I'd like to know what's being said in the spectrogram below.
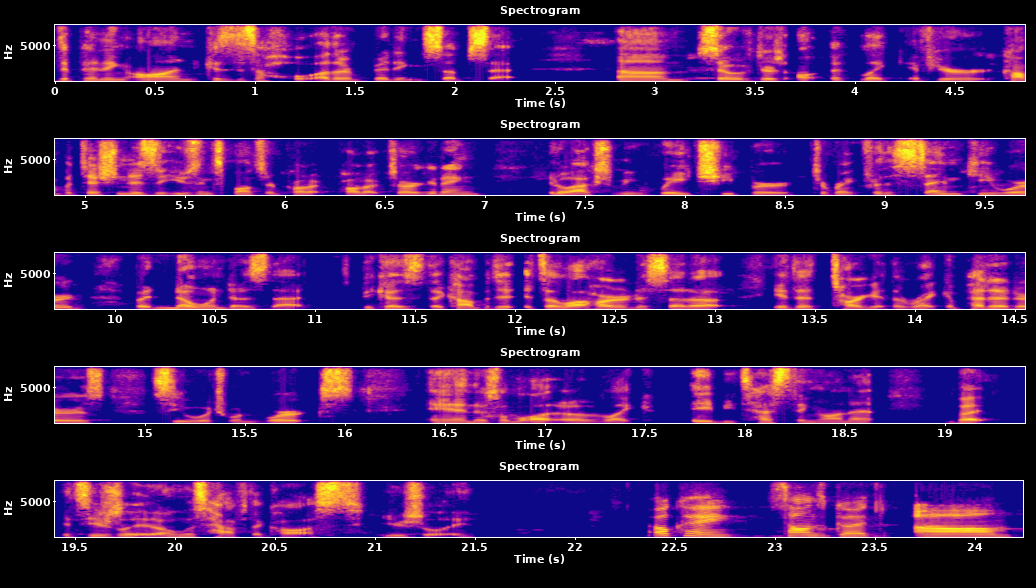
depending on because it's a whole other bidding subset. Um, so if there's like if your competition isn't using sponsored product product targeting, it'll actually be way cheaper to rank for the same keyword, but no one does that because the competition it's a lot harder to set up. You have to target the right competitors, see which one works, and there's a lot of like A/B testing on it. But it's usually almost half the cost usually. Okay, sounds good. Um,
